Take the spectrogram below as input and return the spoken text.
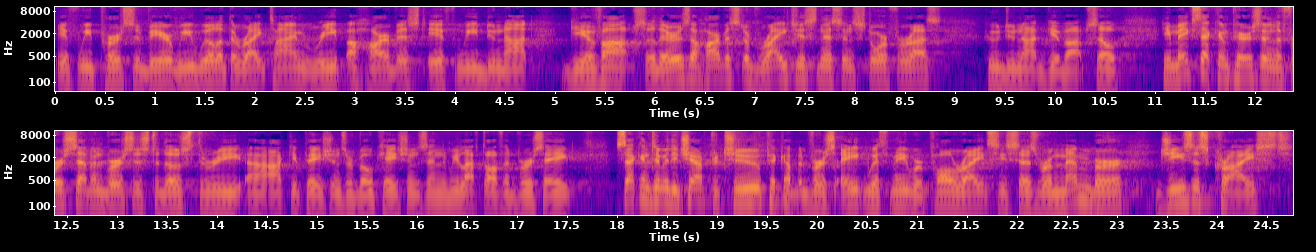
if we persevere, we will at the right time reap a harvest if we do not give up. So there is a harvest of righteousness in store for us who do not give up. So he makes that comparison in the first seven verses to those three uh, occupations or vocations, and we left off at verse 8. 2 Timothy chapter 2, pick up at verse 8 with me, where Paul writes, he says, Remember Jesus Christ,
